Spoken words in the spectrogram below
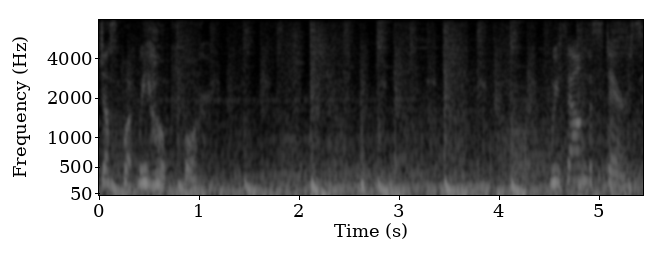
Just what we hoped for. We found the stairs.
